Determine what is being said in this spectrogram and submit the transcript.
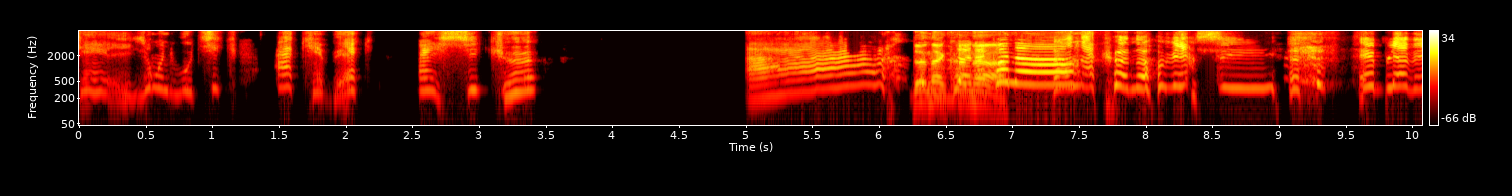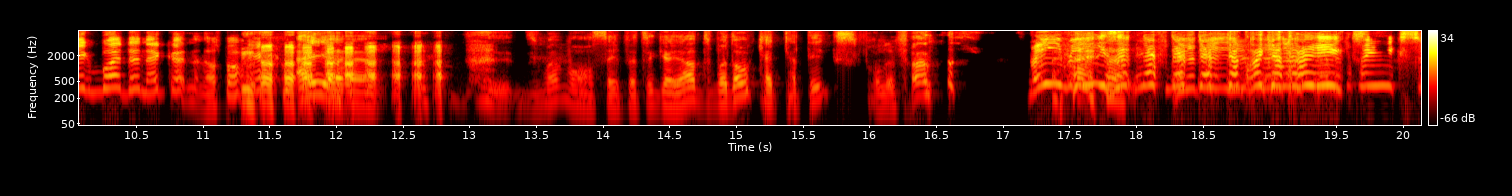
Ils ont une boutique à Québec, ainsi que à Donnacona. Donnacona! Donnacona, merci! Et puis avec moi, Donnacona. Non, c'est pas vrai. Hey, euh, dis-moi, mon sympathique gaillard, tu vas donc 4-4X pour le fun? Oui, oui, Z99984X X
